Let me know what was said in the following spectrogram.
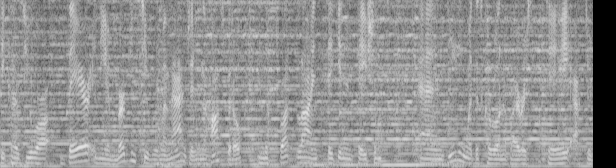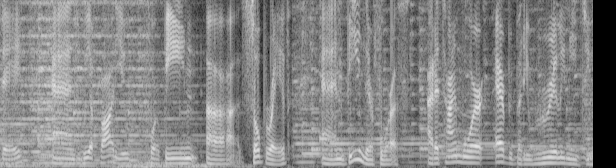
because you are there in the emergency room, imagine, in the hospital, in the front lines, taking in patients and dealing with this coronavirus day after day. And we applaud you for being uh, so brave and being there for us at a time where everybody really needs you.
